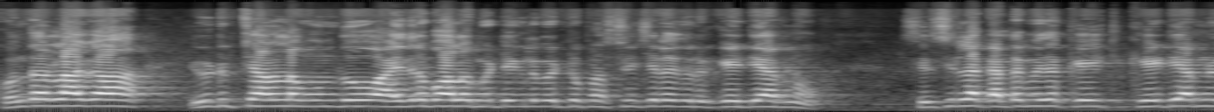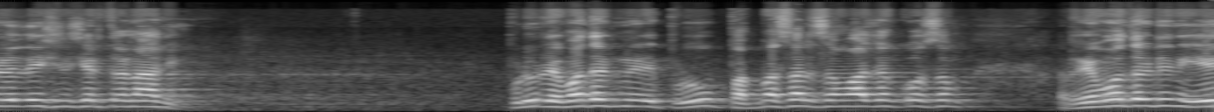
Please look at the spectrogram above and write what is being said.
కొందరిలాగా యూట్యూబ్ ఛానల్ ముందు హైదరాబాద్లో మీటింగ్లు పెట్టు ప్రశ్నించలేదు కేటీఆర్ను సిరిసిల్ల గడ్డ మీద కే కేటీఆర్ను నిలదీసిన చరిత్ర నాది. ఇప్పుడు రేవంత్ రెడ్డిని ఇప్పుడు పద్మశాలి సమాజం కోసం రేవంత్ రెడ్డిని ఏ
